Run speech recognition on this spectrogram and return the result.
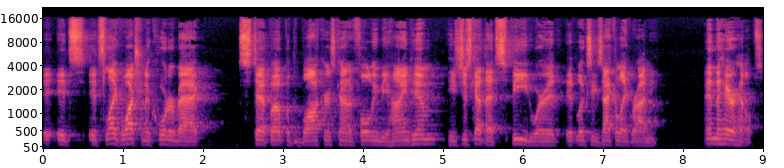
it's it's like watching a quarterback step up with the blockers kind of folding behind him. He's just got that speed where it, it looks exactly like Rodney, and the hair helps.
